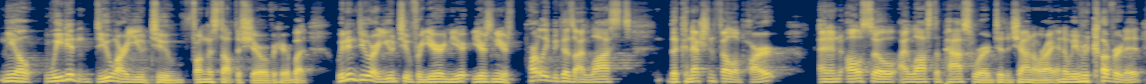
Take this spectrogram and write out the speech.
Neil, we didn't do our YouTube. I'm going to stop the share over here, but we didn't do our YouTube for year and year, years and years. Partly because I lost the connection fell apart and then also I lost the password to the channel, right? And then we recovered it.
